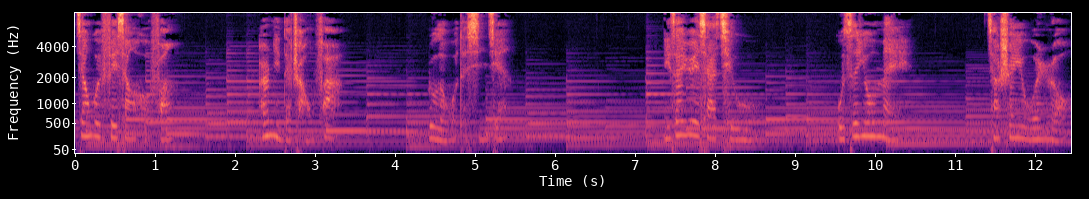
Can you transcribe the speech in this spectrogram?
将会飞向何方？而你的长发入了我的心间。你在月下起舞，舞姿优美，将深夜温柔。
